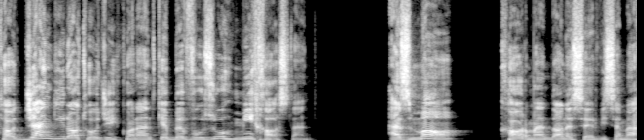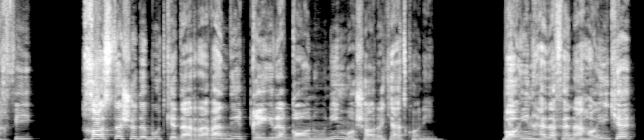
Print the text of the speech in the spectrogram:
تا جنگی را توجیه کنند که به وضوح می‌خواستند. از ما کارمندان سرویس مخفی خواسته شده بود که در روندی غیرقانونی مشارکت کنیم با این هدف نهایی که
